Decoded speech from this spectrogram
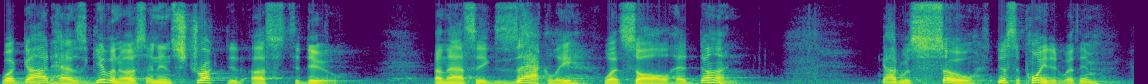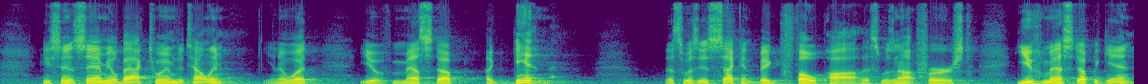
what God has given us and instructed us to do. And that's exactly what Saul had done. God was so disappointed with him, he sent Samuel back to him to tell him, you know what, you've messed up again. This was his second big faux pas. This was not first. You've messed up again.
